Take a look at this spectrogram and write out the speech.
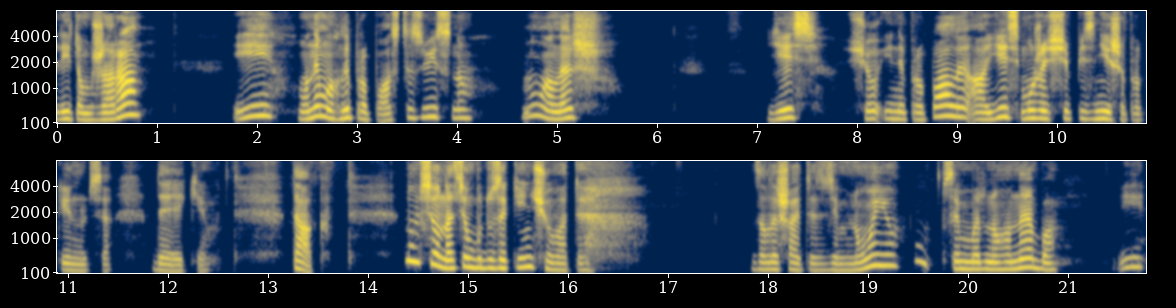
літом жара, і вони могли пропасти, звісно. Ну, але ж є, що і не пропали, а є, може, ще пізніше прокинуться деякі. Так, ну все, на цьому буду закінчувати. Залишайтесь зі мною. Ну, Всім мирного неба і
